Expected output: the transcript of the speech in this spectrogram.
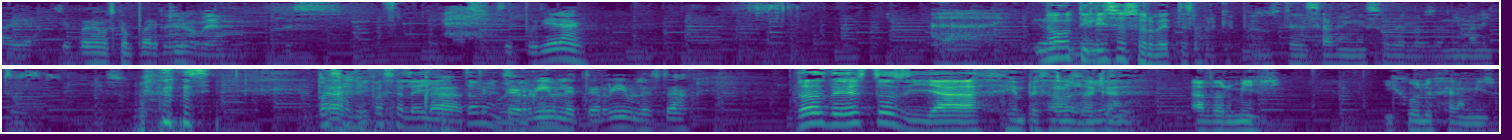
Ah, ya, sí podemos compartir. Pero vean, pues, Si pudieran. no utilizo sorbetes porque pues ustedes saben eso de los animalitos eso. Pásale, Ah, pásale está ahí. tómense. terrible, terrible está. Dos de estos y ya empezamos A dormir. acá a dormir. Y Julio Jaramillo.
